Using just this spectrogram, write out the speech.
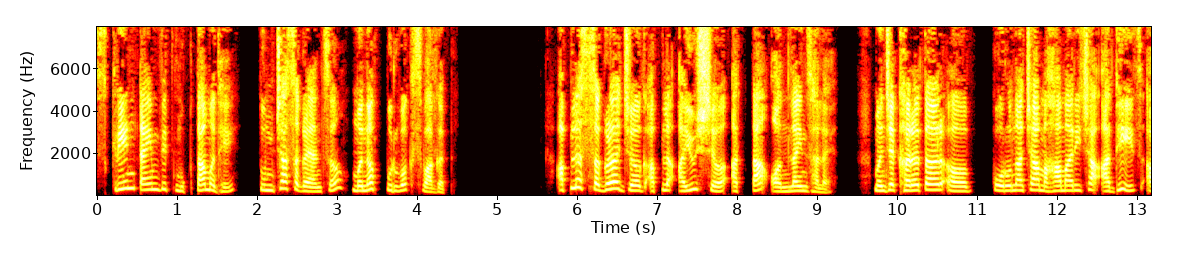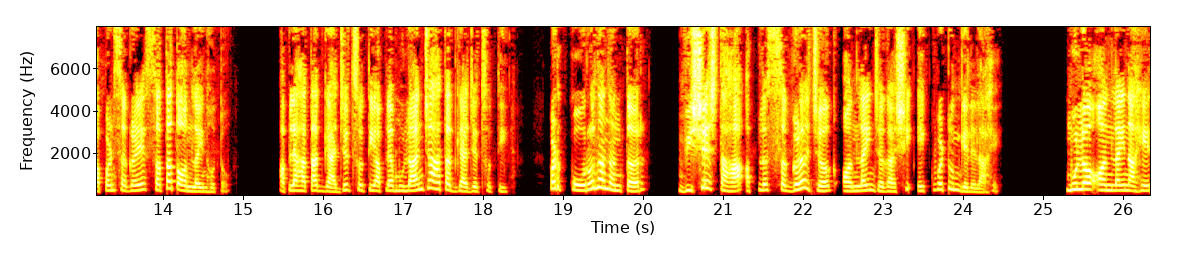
स्क्रीन टाइम विथ मुक्तामध्ये तुमच्या सगळ्यांचं मनपूर्वक स्वागत. आपलं सगळं जग आपलं आयुष्य आत्ता ऑनलाईन झालंय. म्हणजे खरं तर कोरोनाच्या महामारीच्या आधीच आपण सगळे सतत ऑनलाईन होतो. आपल्या हातात गॅजेट्स होती आपल्या मुलांच्या हातात गॅजेट्स होती. पण कोरोनानंतर विशेषतः आपलं सगळं जग ऑनलाईन जगाशी एकवटून गेलेलं आहे. मुलं ऑनलाईन आहेत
